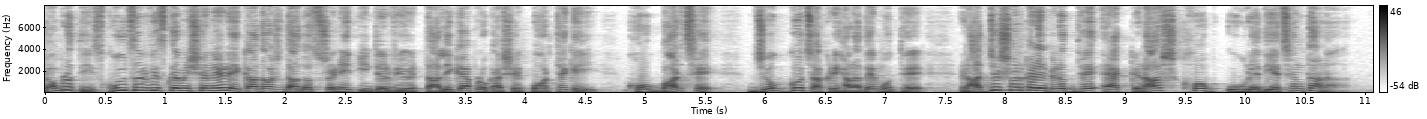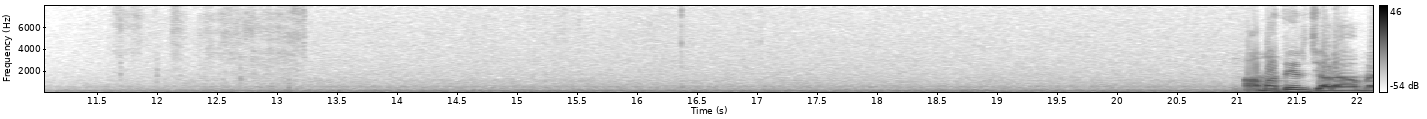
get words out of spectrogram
সম্প্রতি স্কুল সার্ভিস কমিশনের একাদশ দ্বাদশ শ্রেণির ইন্টারভিউয়ের তালিকা প্রকাশের পর থেকেই ক্ষোভ বাড়ছে যোগ্য চাকরিহারাদের মধ্যে। রাজ্য সরকারের বিরুদ্ধে এক রাশ ক্ষোভ উগড়ে দিয়েছেন তাঁরা। আমাদের যারা আমরা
